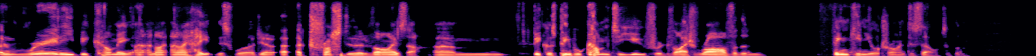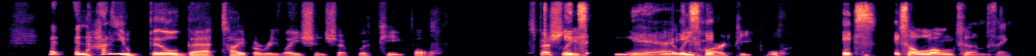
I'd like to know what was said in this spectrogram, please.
and really becoming, and I, and I, hate this word, you know, a, a trusted advisor, um, because people come to you for advice rather than thinking you're trying to sell to them. And, and how do you build that type of relationship with people, especially it's, yeah, really hard it, people? It's it's a long term thing.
